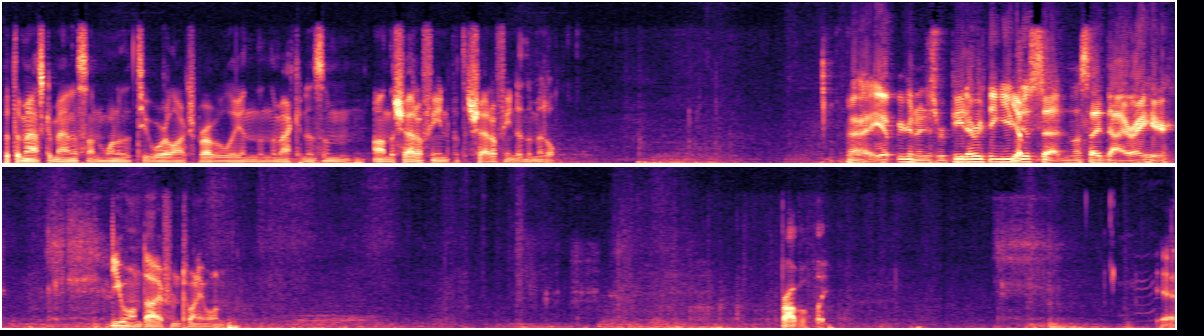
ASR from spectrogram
Put the Mask of Madness on one of the two Warlocks probably, and then the Mechanism on the Shadow Fiend. Put the Shadow Fiend in the middle. All right. Yep. You're gonna just repeat everything you Yep. just said, unless I die right here. You won't die from 21. Probably. Yeah.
